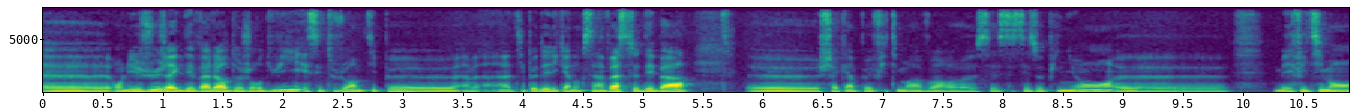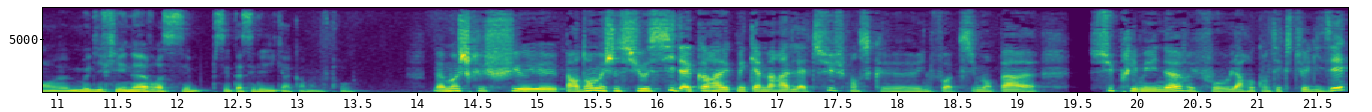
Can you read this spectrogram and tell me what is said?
Euh, on les juge avec des valeurs d'aujourd'hui et c'est toujours un petit peu un, un, petit peu délicat. Donc c'est un vaste débat. Euh, chacun peut effectivement avoir ses, opinions, euh, mais effectivement modifier une œuvre c'est assez délicat quand même, je trouve. Ben moi, je, suis, pardon, mais je suis aussi d'accord avec mes camarades là-dessus. Je pense qu'il ne faut absolument pas supprimer une œuvre, il faut la recontextualiser.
